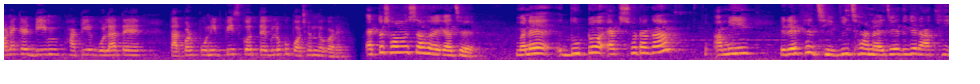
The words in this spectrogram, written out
অনেকে ডিম ফাটিয়ে গোলাতে তারপর পনির পিস করতে এগুলো খুব পছন্দ করে। একটা সমস্যা হয়ে গেছে। মানে দুটো একশো টাকা আমি রেখেছি বিছানায় যেদিকে রাখি।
